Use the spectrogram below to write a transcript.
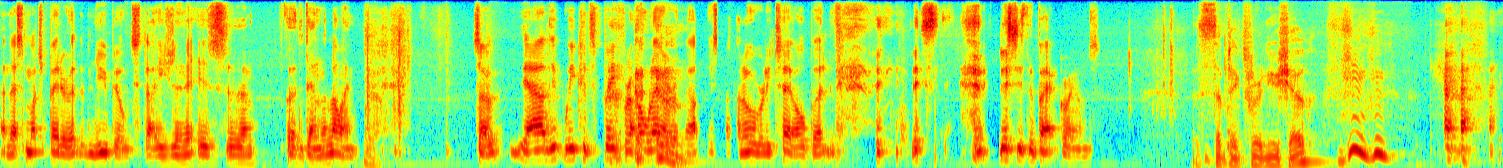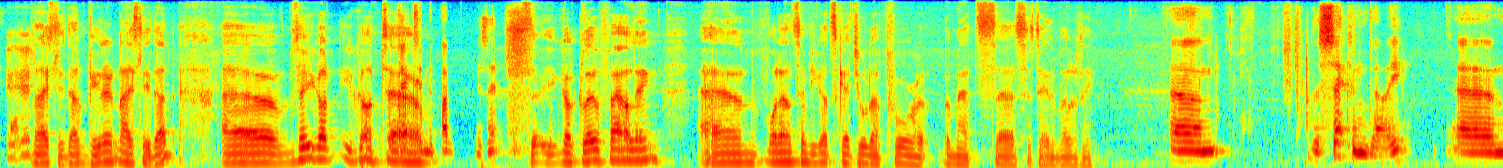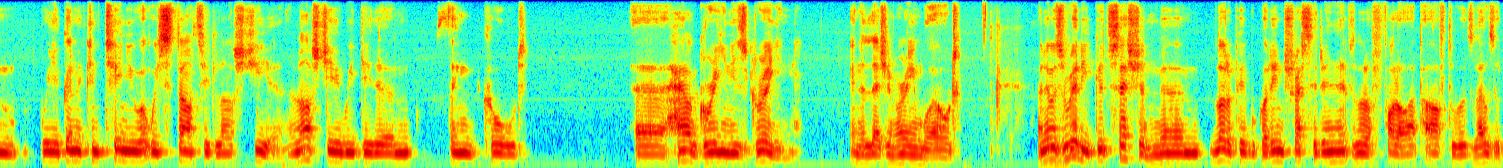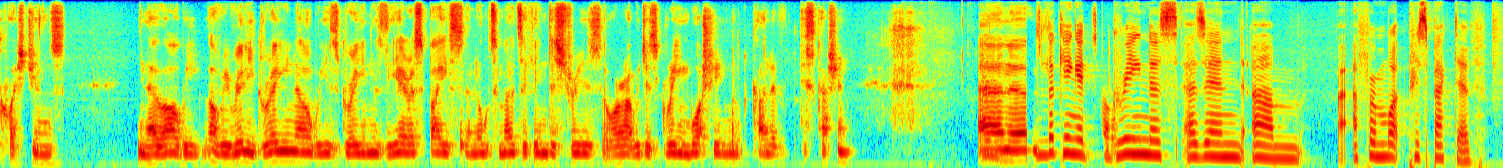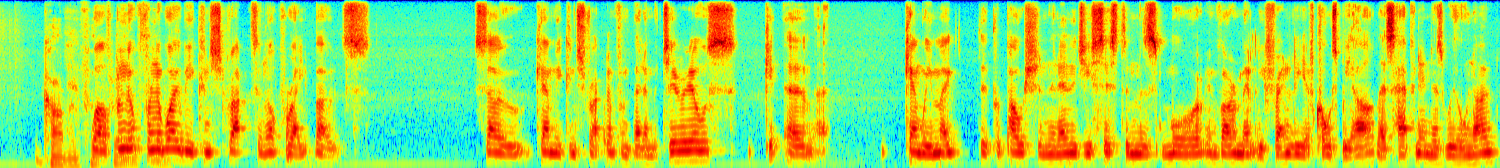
And that's much better at the new build stage than it is um, further down the line. So, yeah, we could speak for a whole hour about this, I can already tell, but this, this is the background. The subject for a new show. Nicely done, Peter. Nicely done. Um, so you got you got That's in the um, post, is it? so you got GloFouling, and what else have you got scheduled up for the METS uh, sustainability? Um, the second day, um, we are going to continue what we started last year. And last year we did a thing called uh, "How Green is Green" in the leisure marine world, and it was a really good session. Um, a lot of people got interested in it. There was a lot of follow up afterwards, loads of questions. You know, are we are we really green? Are we as green as the aerospace and automotive industries, or are we just greenwashing kind of discussion? And um, looking at greenness as in um, uh, from what perspective? Carbon Well, from the, from the way we construct and operate boats. So, can we construct them from better materials? Um, Can we make the propulsion and energy systems more environmentally friendly? Of course, we are. That's happening, as we all know.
